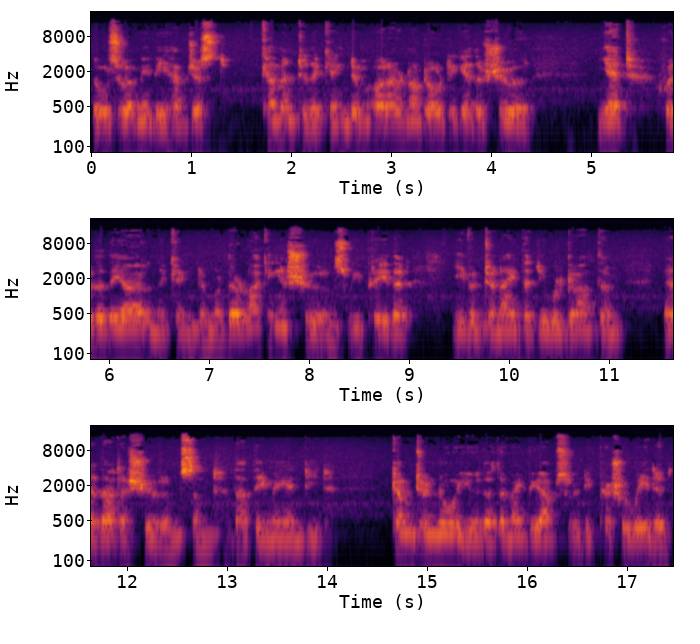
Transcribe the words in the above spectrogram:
those who are maybe have just come into the kingdom or are not altogether sure yet whether they are in the kingdom or they're lacking assurance. We pray that even tonight that you will grant them uh, that assurance and that they may indeed come to know you, that they might be absolutely persuaded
